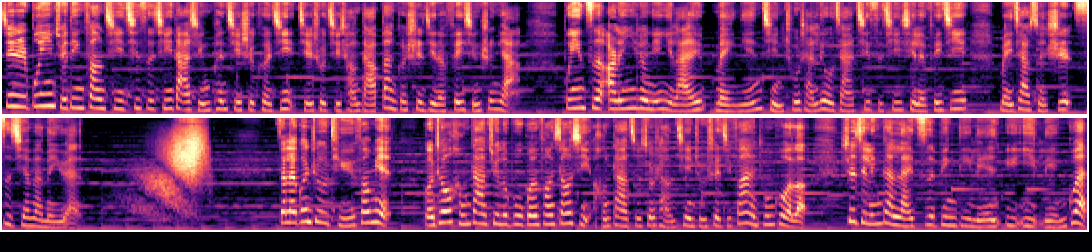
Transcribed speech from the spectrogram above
近日，波音决定放弃747大型喷气式客机，结束其长达半个世纪的飞行生涯。波音自2016年以来，每年仅出产六架747系列飞机，每架损失四千万美元。再来关注体育方面，广州恒大俱乐部官方消息，恒大足球场建筑设计方案通过了，设计灵感来自并蒂莲，寓意连贯。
